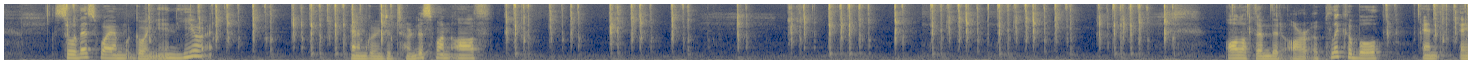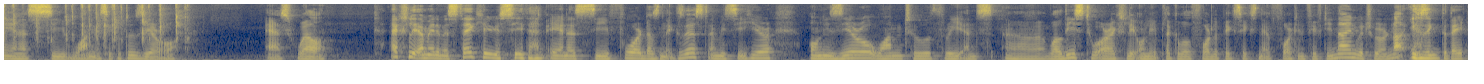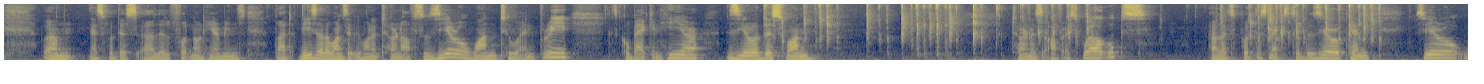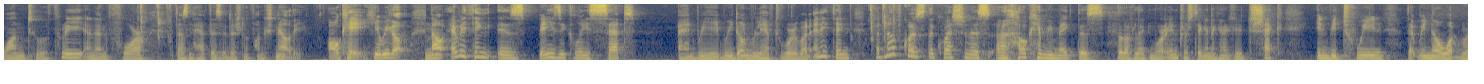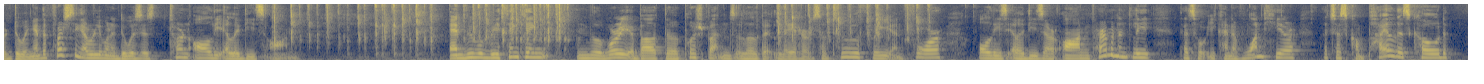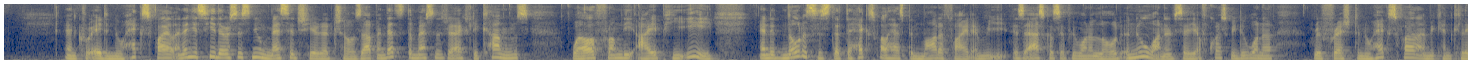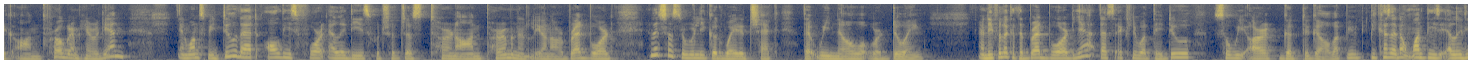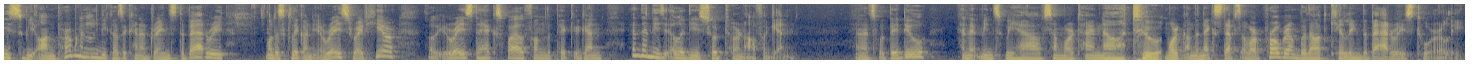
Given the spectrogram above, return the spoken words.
So that's why I'm going in here and I'm going to turn this one off. All of them that are applicable and ANSC1 is equal to zero as well. Actually, I made a mistake here. You see that ANSC4 doesn't exist, and we see here only 0, 1, 2, 3, and uh, well, these two are actually only applicable for the PIC16F1459, which we are not using today. Um, that's what this uh, little footnote here means. But these are the ones that we want to turn off. So 0, 1, 2, and 3. Let's go back in here. 0, this one. Turn this off as well. Oops. Uh, let's put this next to the 0 pin. 0, 1, 2, 3, and then 4 doesn't have this additional functionality. Okay, here we go. Now everything is basically set and we, we don't really have to worry about anything. But now, of course, the question is, uh, how can we make this sort of like more interesting and I can actually check in between that we know what we're doing. And the first thing I really want to do is just turn all the LEDs on. And we will be thinking, and we'll worry about the push buttons a little bit later. So two, three, and four, all these LEDs are on permanently. That's what we kind of want here. Let's just compile this code and create a new hex file. And then you see there's this new message here that shows up, and that's the message that actually comes well from the IPE. And it notices that the hex file has been modified and we is ask us if we want to load a new one and say, of course, we do want to refresh the new hex file and we can click on program here again. And once we do that, all these four LEDs which should just turn on permanently on our breadboard. And it's just a really good way to check that we know what we're doing. And if you look at the breadboard, yeah, that's actually what they do. So we are good to go. But because I don't want these LEDs to be on permanently because it kind of drains the battery, I'll just click on erase right here. I'll erase the hex file from the PIC again, and then these LEDs should turn off again. And that's what they do. And that means we have some more time now to work on the next steps of our program without killing the batteries too early.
